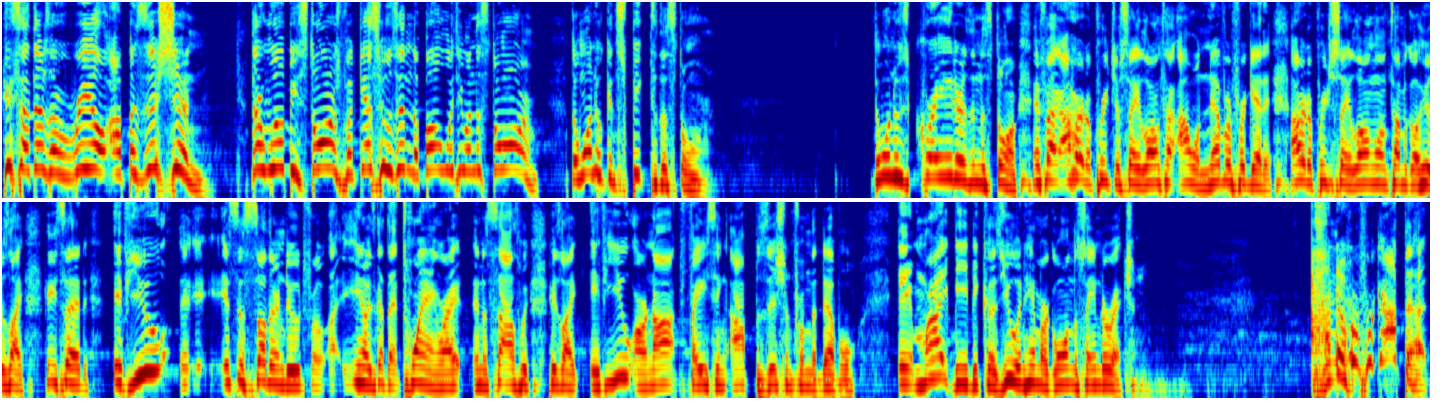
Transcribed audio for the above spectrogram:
He said, There's a real opposition. There will be storms, but guess who's in the boat with you in the storm? The one who can speak to the storm the one who's greater than the storm. In fact, I heard a preacher say a long time, I will never forget it. I heard a preacher say a long, long time ago, he was like, he said, if you, it's a southern dude from, uh, you know, he's got that twang, right? In the South, he's like, if you are not facing opposition from the devil, it might be because you and him are going the same direction. I never forgot that.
